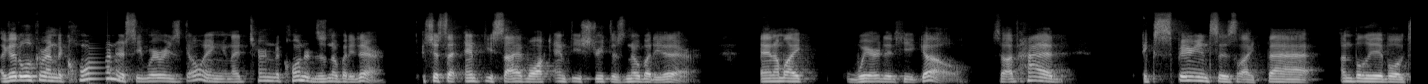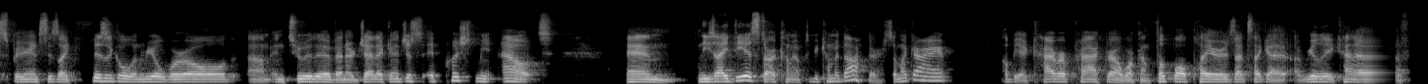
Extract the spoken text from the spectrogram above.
I got to look around the corner, see where he's going. And I turn the corner, there's nobody there. It's just an empty sidewalk, empty street. There's nobody there. And I'm like, where did he go? So I've had experiences like that unbelievable experiences like physical and real world um, intuitive energetic and it just it pushed me out and these ideas start coming up to become a doctor so i'm like all right i'll be a chiropractor i'll work on football players that's like a, a really kind of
